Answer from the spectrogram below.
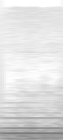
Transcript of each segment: Hello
